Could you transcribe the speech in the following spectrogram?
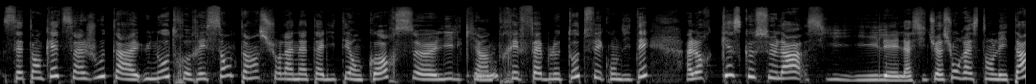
Cette enquête s'ajoute à une autre récente hein, sur la natalité en Corse, euh, l'île qui a un très faible taux de fécondité. Alors qu'est-ce que cela, si la situation reste en l'état,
